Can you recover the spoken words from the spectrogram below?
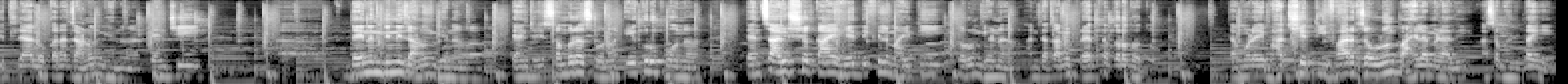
तिथल्या लोकांना जाणून घेणं त्यांची दैनंदिनी जाणून घेणं त्यांच्याशी समरस होणं एकरूप होणं त्यांचं आयुष्य काय हे देखील माहिती करून घेणं आणि त्याचा आम्ही प्रयत्न करत होतो. त्यामुळे भातशेती फार जवळून पाहायला मिळाली असं म्हणता येईल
